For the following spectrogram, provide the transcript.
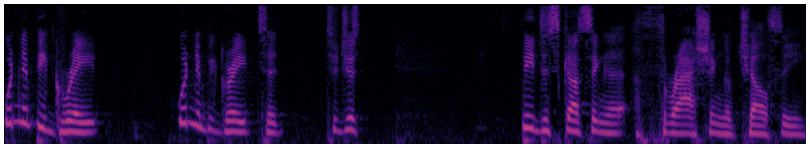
Wouldn't it be great? Wouldn't it be great to to just be discussing a, a thrashing of Chelsea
